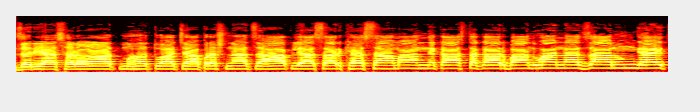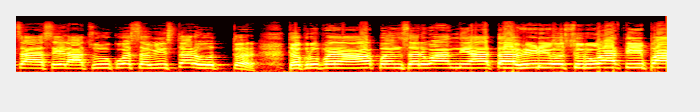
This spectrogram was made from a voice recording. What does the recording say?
जर या सर्वात महत्त्वाच्या प्रश्नाचा आपल्यासारख्या सामान्य कास्तकार बांधवांना जाणून घ्यायचा असेल अचूक व सविस्तर उत्तर तर कृपया आपण सर्वांनी आता व्हिडिओ सुरुवाती पा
